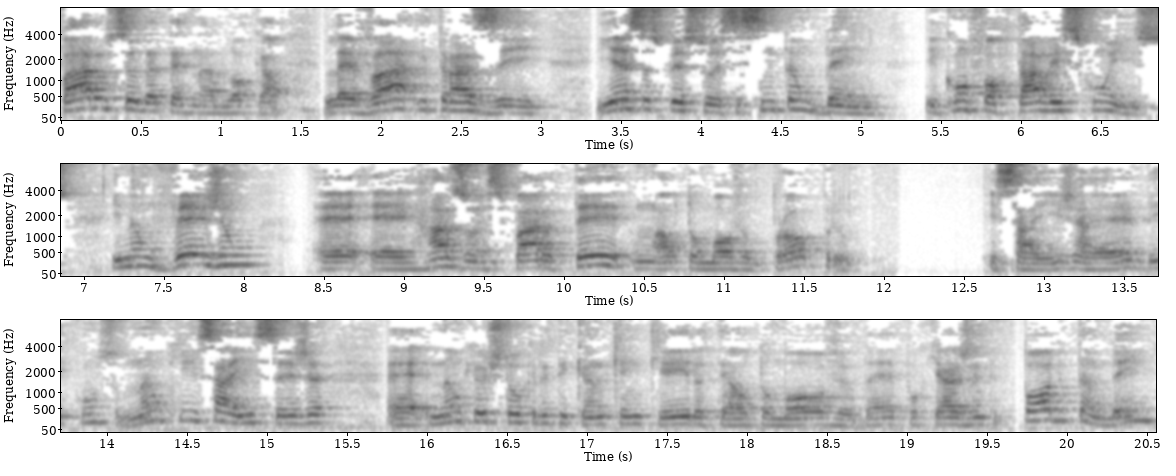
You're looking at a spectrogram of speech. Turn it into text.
para o seu determinado local, levar e trazer, e essas pessoas se sintam bem e confortáveis com isso, e não vejam é, é, razões para ter um automóvel próprio, isso aí já é de consumo. Não que isso aí seja. É, não que eu estou criticando quem queira ter automóvel, né, porque a gente pode também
